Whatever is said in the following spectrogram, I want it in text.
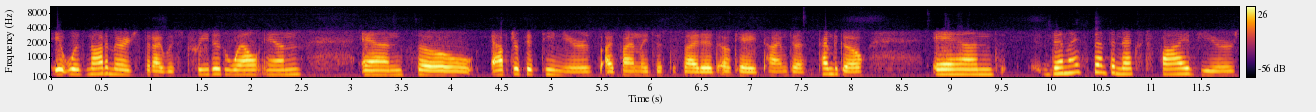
it was not a marriage that I was treated well in. And so, after 15 years, I finally just decided, okay, time to time to go. And then I spent the next five years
